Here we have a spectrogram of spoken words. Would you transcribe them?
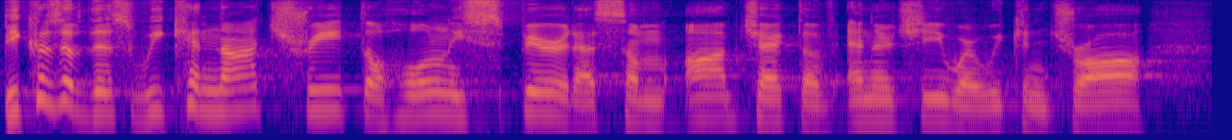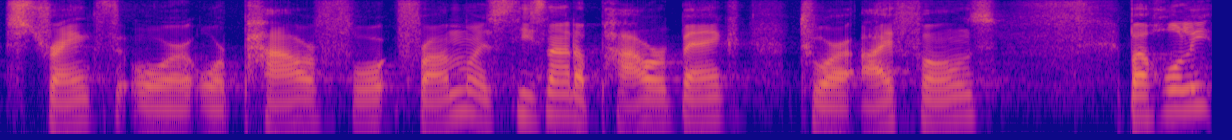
Because of this, we cannot treat the Holy Spirit as some object of energy where we can draw strength or, or power for, from. He's not a power bank to our iPhones. But, Holy,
